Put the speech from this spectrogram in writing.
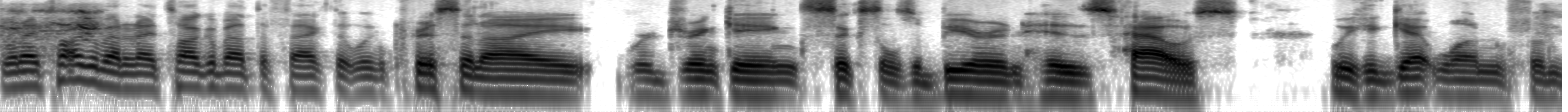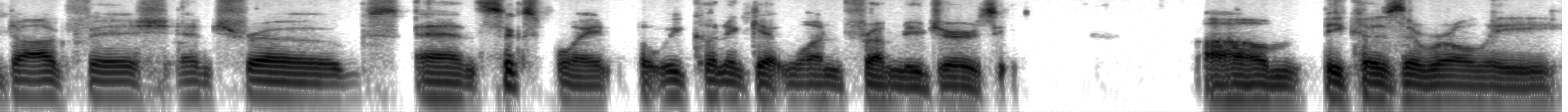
when I talk about it, I talk about the fact that when Chris and I were drinking sixtels of beer in his house, we could get one from Dogfish and Tröegs and Sixpoint, but we couldn't get one from New Jersey um, because there were only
